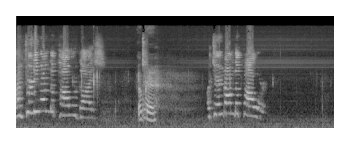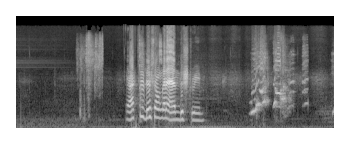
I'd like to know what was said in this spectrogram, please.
I'm turning on the power, guys. Okay. I turned on the power. After this, I'm gonna end the stream. What the heck? He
